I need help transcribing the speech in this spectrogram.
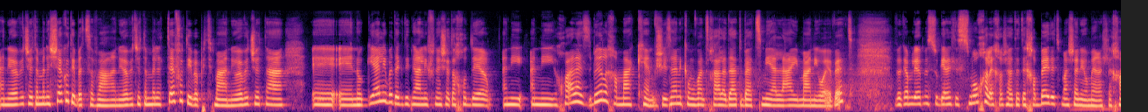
אני אוהבת שאתה מנשק אותי בצוואר, אני אוהבת שאתה מלטף אותי בפטמה, אני אוהבת שאתה אה, אה, נוגע לי בדגדגן לפני שאתה חודר. אני, אני יכולה להסביר לך מה כן, בשביל זה אני כמובן צריכה לדעת בעצמי עליי מה אני אוהבת, וגם להיות מסוגלת לסמוך עליך שאתה תכבד את מה שאני אומרת לך,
